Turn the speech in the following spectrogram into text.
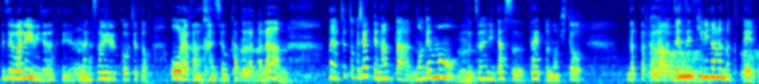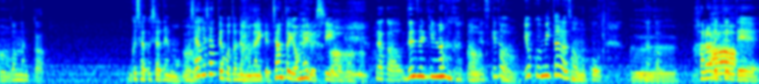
別に悪い意味じゃなくてね、うん。なんかそういうこうちょっとおおらかな感じの方だから、うんうんうんなんかちょっとくしゃってなったのでもうん。普通に出すタイプの人だったから、うん全然気にならなくて、うんうん。こうなんかぐしゃぐしゃでも、うん。ぐしゃぐしゃってほどでもないけどちゃんと読めるし、だから全然気にならなかったんですけど、うんよく見たらそのこううん。なんか貼られてて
